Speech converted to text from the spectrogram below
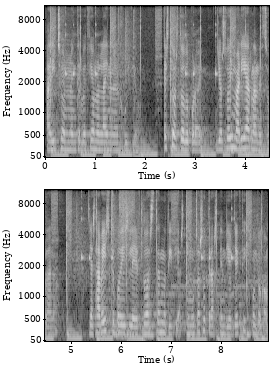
ha dicho en una intervención online en el juicio. Esto es todo por hoy. Yo soy María Hernández Solana. Ya sabéis que podéis leer todas estas noticias y muchas otras en theobjective.com.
